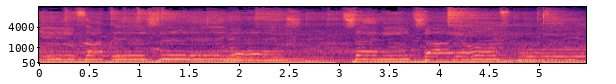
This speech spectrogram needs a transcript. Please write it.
nic, a ty żyjesz Przemilczając ból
